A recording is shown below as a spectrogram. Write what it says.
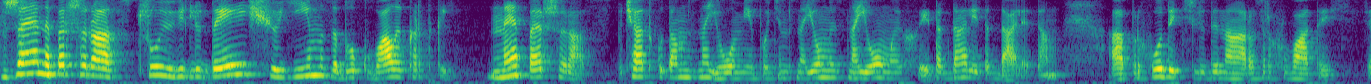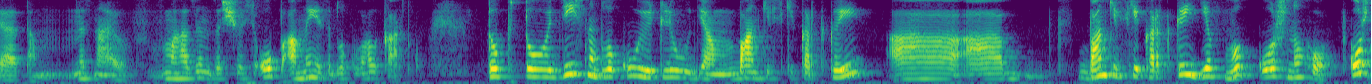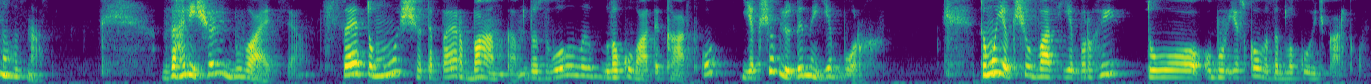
Вже не перший раз чую від людей, що їм заблокували картки. Не перший раз. Спочатку там знайомі, потім знайомі знайомих і так далі. і так далі. Там приходить людина розрахуватись, там, не знаю, в магазин за щось, оп, а в неї заблокували картку. Тобто дійсно блокують людям банківські картки, а, а банківські картки є в кожного, в кожного з нас. Взагалі, що відбувається? Все тому, що тепер банкам дозволили блокувати картку, якщо в людини є борг. Тому, якщо у вас є борги, то обов'язково заблокують картку.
